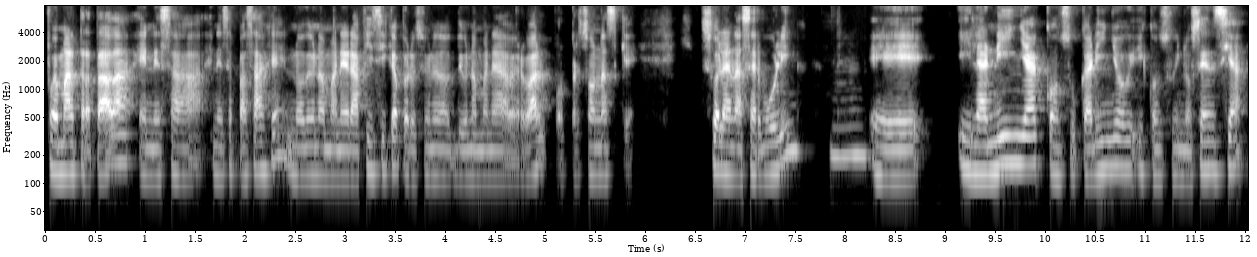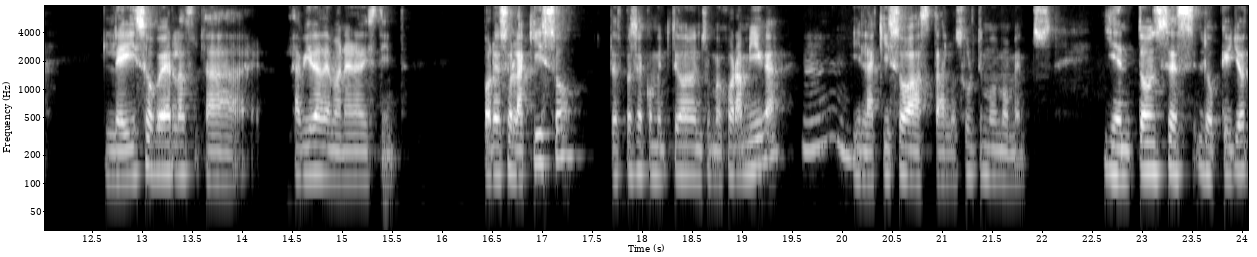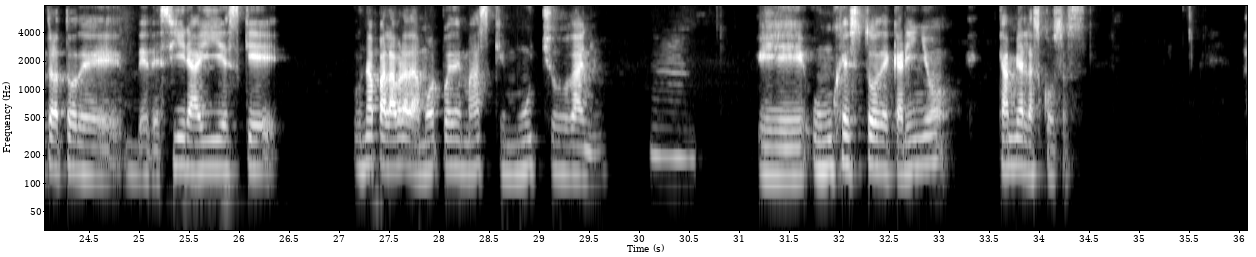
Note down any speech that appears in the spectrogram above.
fue maltratada en, esa, en ese pasaje, no de una manera física, pero sino de una manera verbal por personas que suelen hacer bullying. Mm. Eh, y la niña, con su cariño y con su inocencia, le hizo ver la, vida de manera distinta. Por eso la quiso, después se convirtió en su mejor amiga mm. y la quiso hasta los últimos momentos. Y entonces lo que yo trato de, decir ahí es que una palabra de amor puede más que mucho daño. Mm. Eh, un gesto de cariño cambia las cosas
